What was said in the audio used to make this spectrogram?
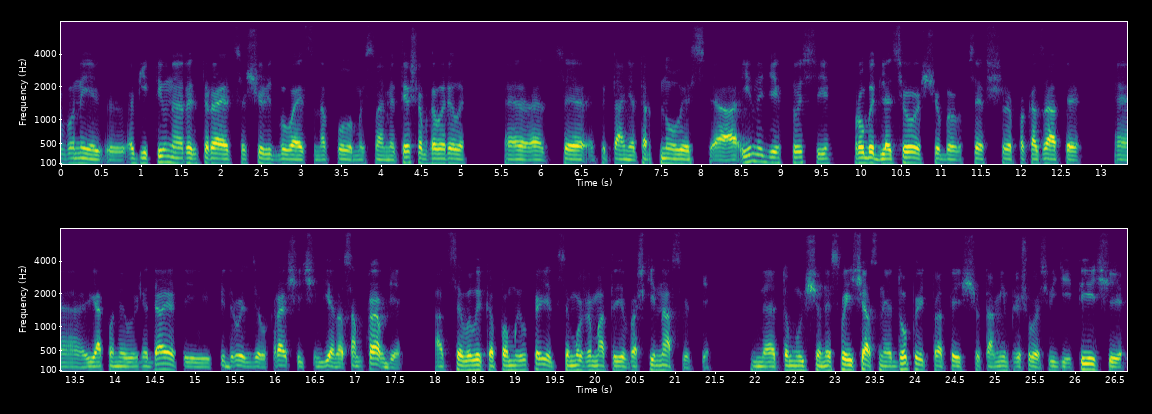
вони е, об'єктивно розбираються, що відбувається навколо. Ми з вами теж обговорили е, це питання, торкнулись, а іноді хтось і робить для цього, щоб все ж показати, е, як вони виглядають, і підрозділ краще, чим є насамправді. А це велика помилка, і це може мати важкі наслідки, тому що не несвоєчасний доповідь про те, що там їм прийшлось відійти, чи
